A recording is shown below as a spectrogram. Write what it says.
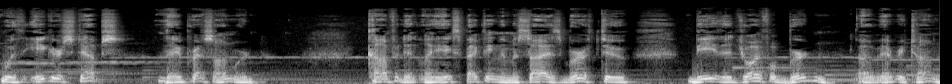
With eager steps, they press onward, confidently expecting the Messiah's birth to be the joyful burden of every tongue.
